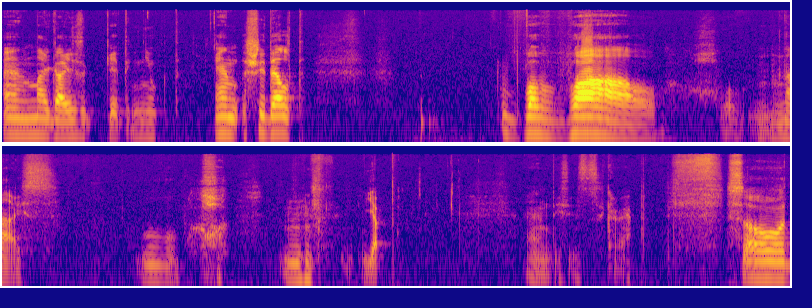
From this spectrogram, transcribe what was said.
And my guy is getting nuked. And she dealt wow nice Mm-hmm. yep. And this is crap. So,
